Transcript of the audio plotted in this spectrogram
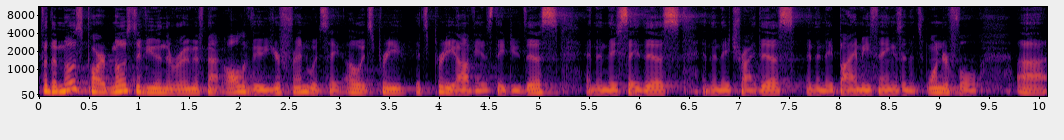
for the most part, most of you in the room, if not all of you, your friend would say, "Oh, it's pretty it's pretty obvious. They do this, and then they say this, and then they try this, and then they buy me things, and it's wonderful." Uh,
